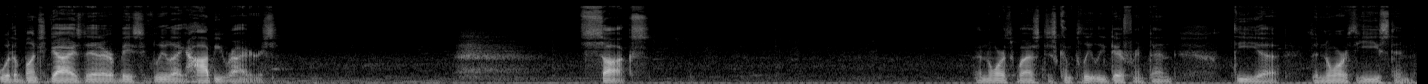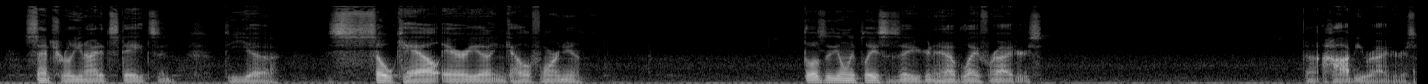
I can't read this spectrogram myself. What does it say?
with a bunch of guys that are basically like hobby riders. Sucks. The Northwest is completely different than the uh, the Northeast and Central United States and the uh, SoCal area in California. Those are the only places that you're going to have life riders, not hobby riders.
